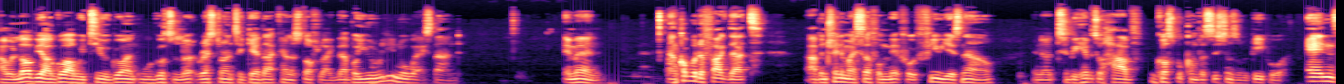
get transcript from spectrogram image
I will love you. I'll go out with you. Go and we'll go to the restaurant together, kind of stuff like that. But you really know where I stand. Amen. Amen. And coupled with the fact that I've been training myself for for a few years now, you know, to be able to have gospel conversations with people. And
